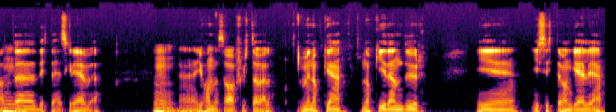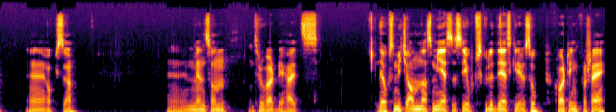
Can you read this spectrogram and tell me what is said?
At Mm. dette har skrevet. Mm. Uh, Johannes avslutta vel med noe, noe i den dur i, i sitt evangelie uh, også. Med en sånn troverdighets... Det er også mye annet som Jesus har gjort. Skulle det skrives opp, hver ting for seg,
